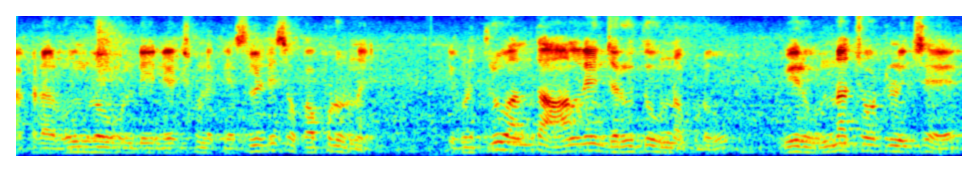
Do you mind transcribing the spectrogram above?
అక్కడ రూమ్లో ఉండి నేర్చుకునే ఫెసిలిటీస్ ఒకప్పుడు ఉన్నాయి. ఇప్పుడు త్రూ అంతా ఆన్లైన్ జరుగుతూ ఉన్నప్పుడు మీరు ఉన్న చోటు నుంచే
